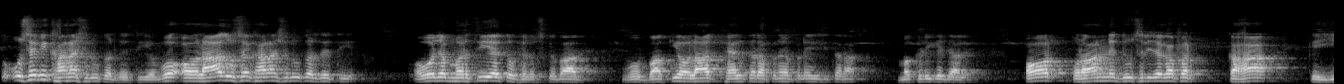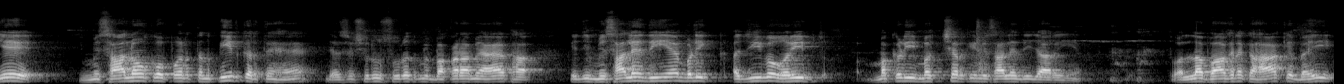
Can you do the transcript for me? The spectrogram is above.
تو اسے بھی کھانا شروع کر دیتی ہے۔ وہ اولاد اسے کھانا شروع کر دیتی ہے۔ اور وہ جب مرتی ہے، تو پھر اس کے بعد وہ باقی اولاد پھیل کر اپنے اپنے اسی طرح مکڑی کے جالے۔ اور قرآن نے دوسری جگہ پر کہا کہ یہ مثالوں کو پر تنقید کرتے ہیں۔ جیسے شروع صورت میں بقرہ میں آیا تھا کہ جی مثالیں دی ہیں، بڑی عجیب و غریب مکڑی مچھر کی مثالیں دی جا رہی ہیں۔ تو اللہ پاک نے کہا کہ بھائی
